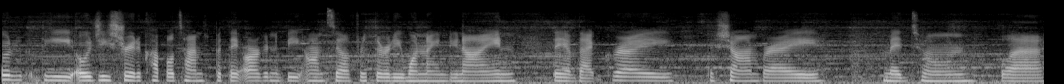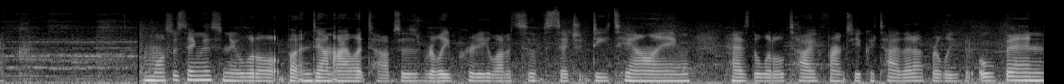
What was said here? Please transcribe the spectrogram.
The OG straight a couple times, but they are going to be on sale for $31.99. They have that gray, the chambray, mid-tone, black, I'm also seeing this new little button-down eyelet top. So is really pretty. A lot of stitch detailing. Has the little tie front so you could tie that up or leave it open.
